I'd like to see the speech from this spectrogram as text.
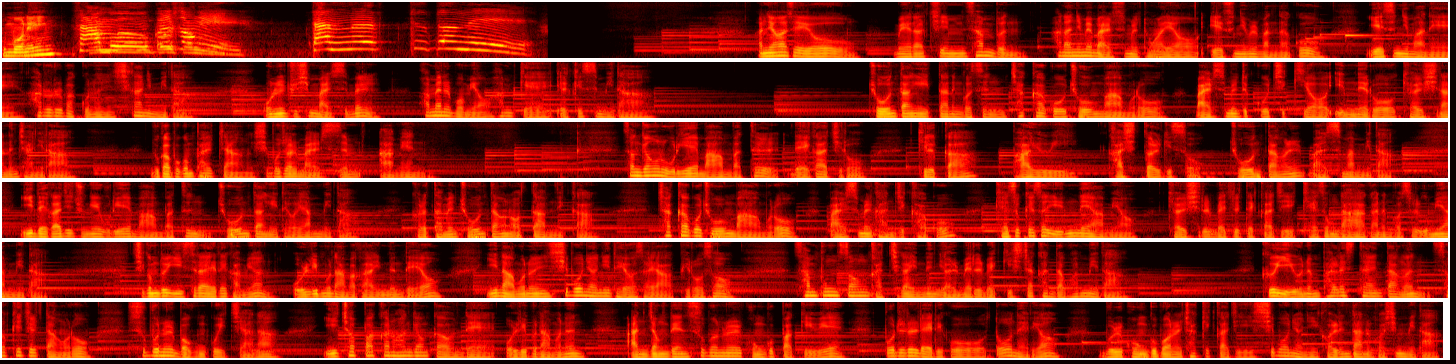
굿모닝. 삼부 꿀송이 단을 투더니 안녕하세요. 매일 아침 3분 하나님의 말씀을 통하여 예수님을 만나고 예수님 안에 하루를 바꾸는 시간입니다. 오늘 주신 말씀을 화면을 보며 함께 읽겠습니다. 좋은 땅에 있다는 것은 착하고 좋은 마음으로 말씀을 듣고 지키어 인내로 결실하는 자니라. 누가복음 8장 15절 말씀 아멘. 성경은 우리의 마음밭을 네 가지로 길가, 바위 위, 가시떨기 속, 좋은 땅을 말씀합니다. 이 네 가지 중에 우리의 마음밭은 좋은 땅이 되어야 합니다. 그렇다면 좋은 땅은 어떠합니까? 착하고 좋은 마음으로 말씀을 간직하고 계속해서 인내하며 결실을 맺을 때까지 계속 나아가는 것을 의미합니다. 지금도 이스라엘에 가면 올리브 나무가 있는데요. 이 나무는 15년이 되어서야 비로소 산풍성 가치가 있는 열매를 맺기 시작한다고 합니다. 그 이유는 팔레스타인 땅은 석회질 땅으로 수분을 머금고 있지 않아 이 척박한 환경 가운데 올리브 나무는 안정된 수분을 공급받기 위해 뿌리를 내리고 또 내려 물 공급원을 찾기까지 15년이 걸린다는 것입니다.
